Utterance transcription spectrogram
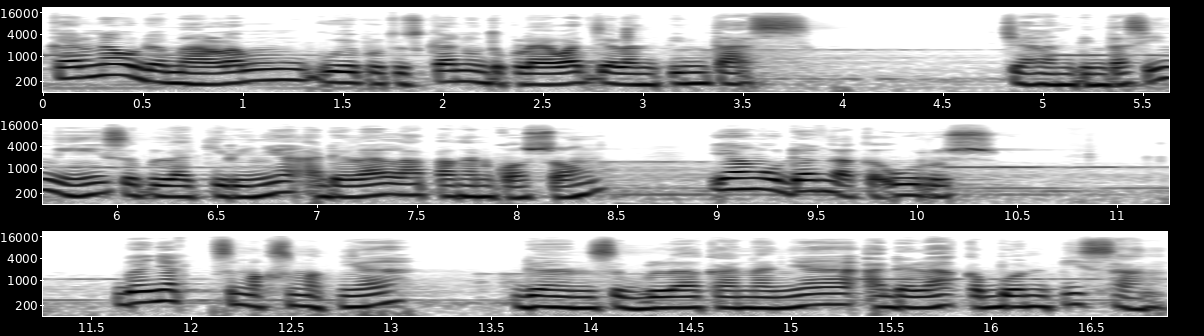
Karena udah malam, gue putuskan untuk lewat jalan pintas. Jalan pintas ini sebelah kirinya adalah lapangan kosong yang udah gak keurus. Banyak semak-semaknya dan sebelah kanannya adalah kebun pisang.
